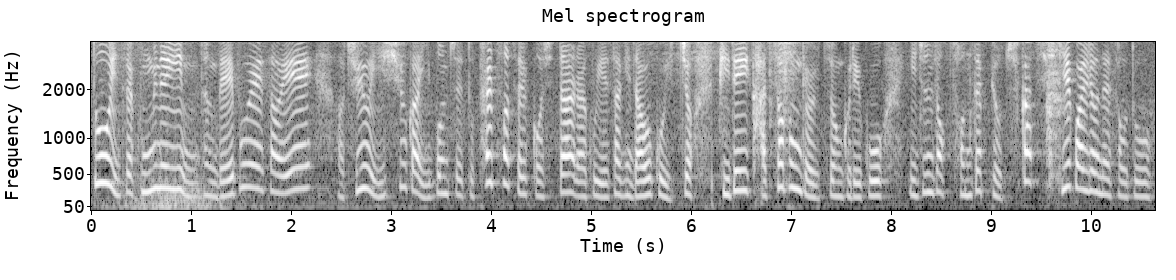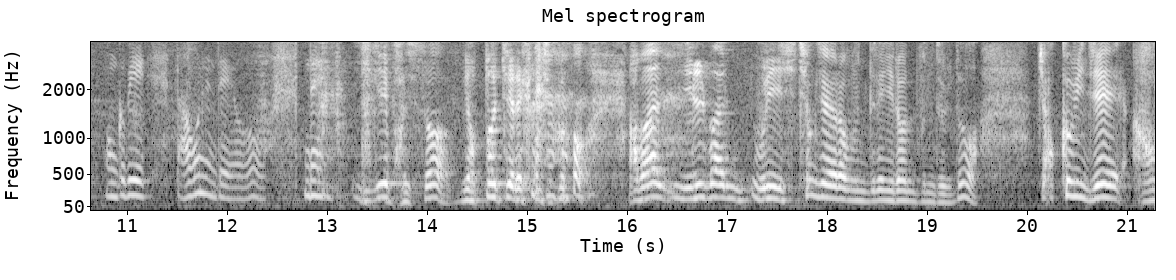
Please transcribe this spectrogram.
또 이제 국민의힘 당 내부에서의 어, 주요 이슈가 이번 주에 또 펼쳐질 것이다라고 예상이 나오고 있죠. 비대위 가처분 결정 그리고 이준석 전 대표 추가 직위 관련해서도 언급이 나오는데요. 네. 이게 벌써 몇 번째래 가지고 아마 일반 우리 시청자 여러분들의 이런 분들도 조금 이제 아우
